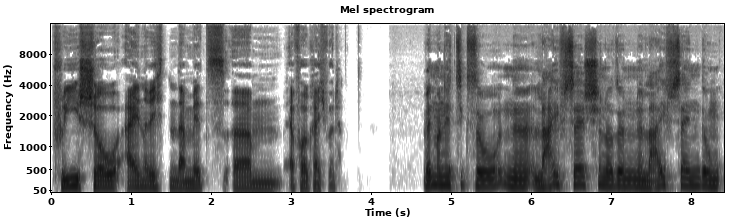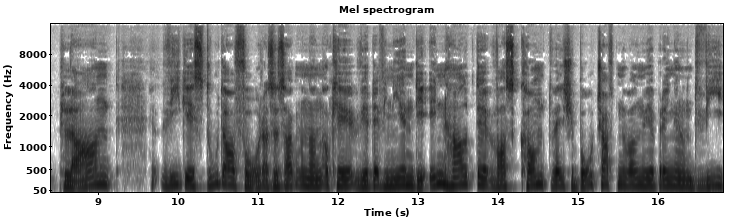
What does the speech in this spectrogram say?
Pre-Show einrichten, damit ähm, erfolgreich wird. Wenn man jetzt so eine Live-Session oder eine Live-Sendung plant, wie gehst du da vor? Also sagt man dann, okay, wir definieren die Inhalte, was kommt, welche Botschaften wollen wir bringen und wie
